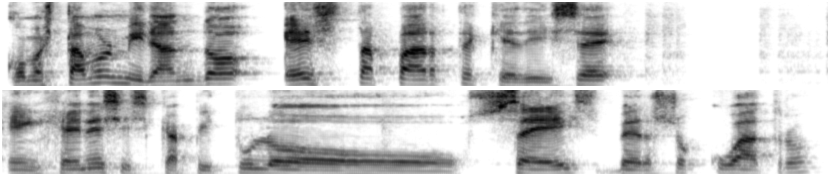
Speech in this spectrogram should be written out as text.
como estamos mirando esta parte que dice en Génesis capítulo 6, verso 4,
